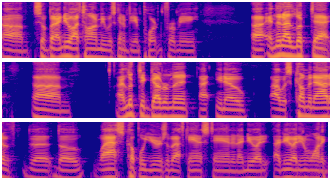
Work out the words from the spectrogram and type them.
um, so but I knew autonomy was going to be important for me. Uh, and then I looked at um, I looked at government. Uh, you know, I was coming out of the the last couple years of Afghanistan, and I knew I, I knew I didn't want to.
